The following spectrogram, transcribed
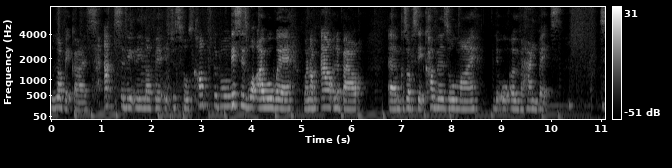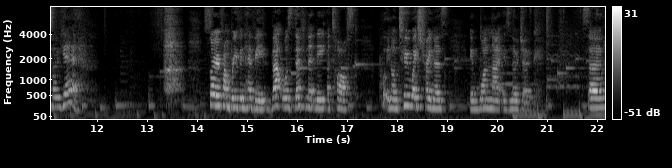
Love it guys, absolutely love it. It just feels comfortable. This is what I will wear when I'm out and about because um, obviously it covers all my little overhang bits. So yeah. Sorry if I'm breathing heavy. That was definitely a task. Putting on two waist trainers in one night is no joke. So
